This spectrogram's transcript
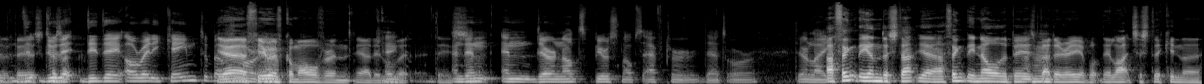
But the beers, do 'cause they I- did they already came to Belgium? yeah, a few uh, have come over, and yeah, they Okay. love it. They- and then and they're not beer snobs after that, or they're like I think they understand. Yeah, I think they know the beer's Mhm. better here, but they like to stick in the.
